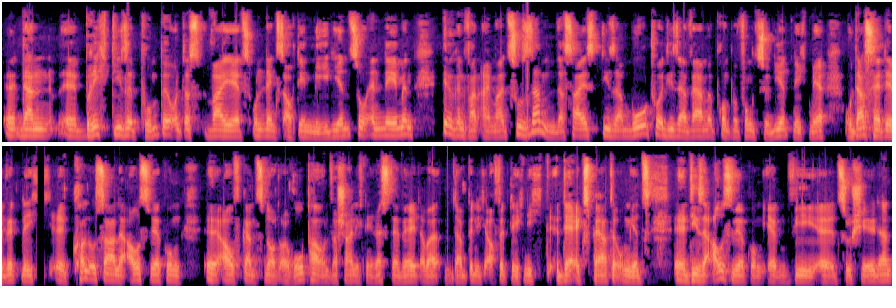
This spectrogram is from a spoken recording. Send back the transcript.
äh, dann äh, bricht diese Pumpe, und das war jetzt unlängst auch den Medien zu entnehmen, irgendwann einmal zusammen. Das heißt, dieser Motor dieser Wärmepumpe funktioniert nicht mehr und das hätte wirklich kolossale Auswirkungen äh, auf ganz Nordeuropa und wahrscheinlich den Rest der Welt. Aber da bin ich auch wirklich nicht der Experte, um jetzt äh, diese Auswirkungen irgendwie äh, zu schildern.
